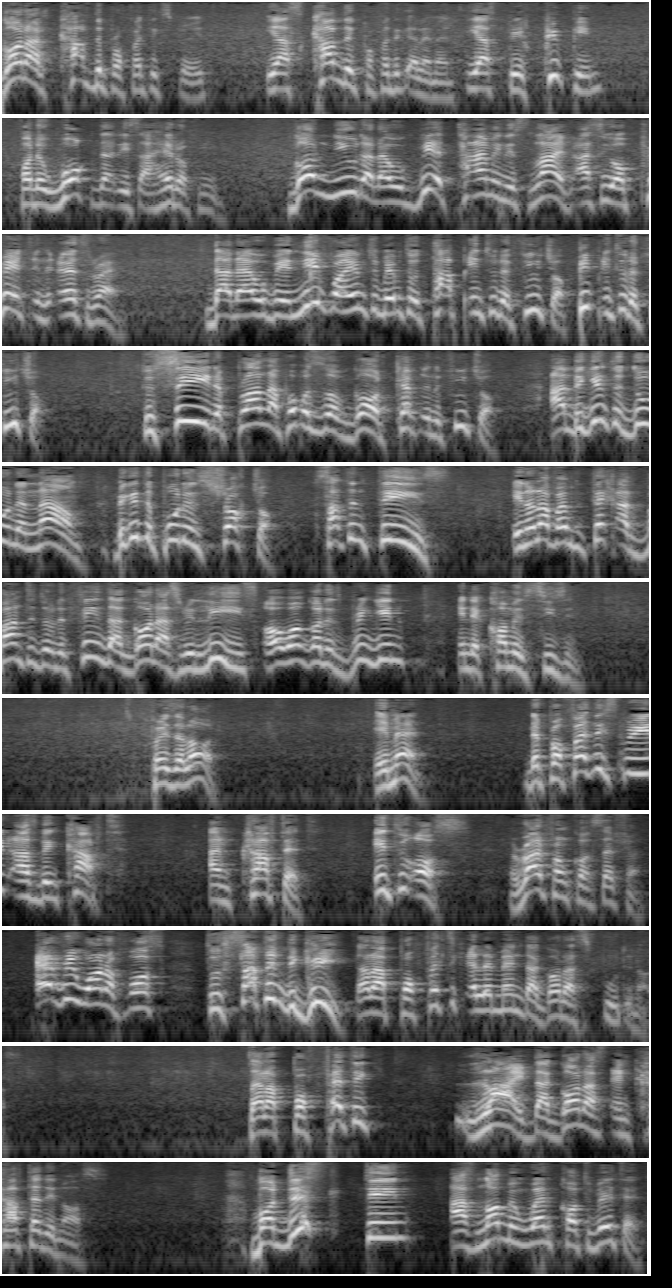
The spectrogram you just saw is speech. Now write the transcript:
God had carved the prophetic spirit. He has carved the prophetic element. He has equipped him for the work that is ahead of him. God knew that there would be a time in his life as he operates in the earth realm that there will be a need for him to be able to tap into the future, peep into the future, to see the plan and purposes of God kept in the future, and begin to do in the now, begin to put in structure certain things in order for him to take advantage of the things that God has released or what God is bringing in the coming season. Praise the Lord. Amen. The prophetic spirit has been carved and crafted into us right from conception. Every one of us, to a certain degree, there are prophetic elements that God has put in us. There are prophetic life that God has engrafted in us. But this thing has not been well cultivated.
